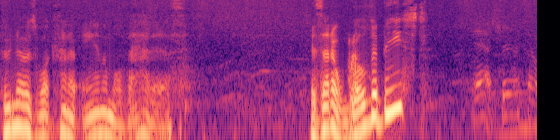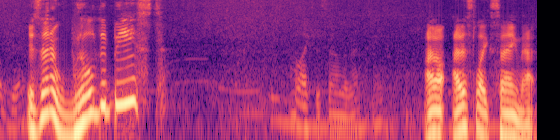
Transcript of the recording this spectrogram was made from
Who knows what kind of animal that is? Is that a wildebeest? Yeah, sure. That sounds good. Is that a wildebeest? I like the sound of that. I don't. I just like saying that.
